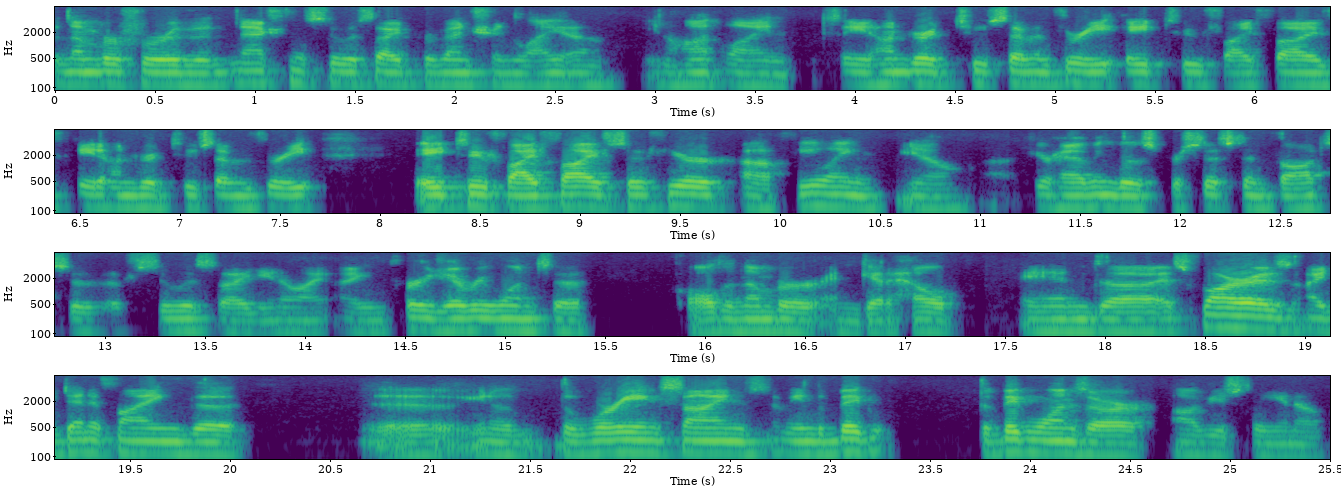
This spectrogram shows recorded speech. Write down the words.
the number for the National Suicide Prevention uh, you know, hotline. It's 800-273-8255, 800-273-8255. So if you're uh, feeling, you know, if you're having those persistent thoughts of, of suicide, you know, I, I, encourage everyone to call the number and get help. And uh, as far as identifying the, uh, you know, the worrying signs, I mean, the big, the big ones are obviously, you know,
